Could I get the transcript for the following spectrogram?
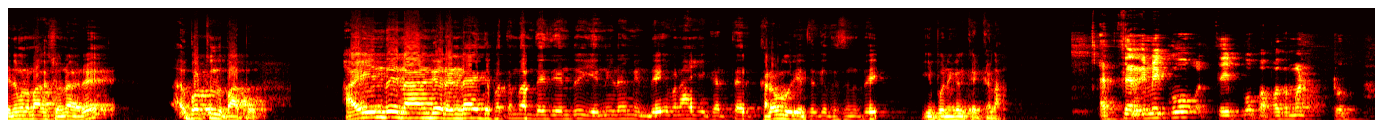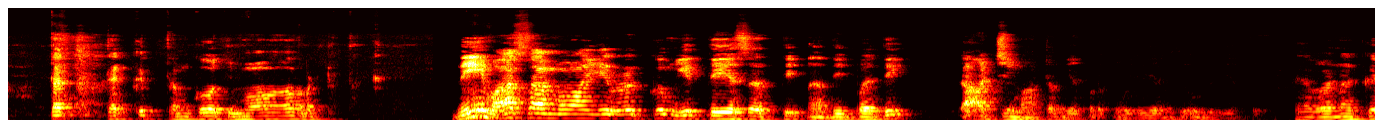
இது மூலமாக சொன்னார் பொறுத்து வந்து பார்ப்போம். ஐந்து நான்கு ரெண்டாயிரத்தி பத்தொன்பதாம் தேதி என்று என்னிடம் என் தேவநாயகி கர்த்தர் கடவுள் உரிய திருக்க தரிசனத்தை இப்போ நீங்கள் கேட்கலாம். அத்தரிமைக்கோ தெப்போ தக் தக்கு தம் தம்கோ திமோதமட்டு நீ வாசமாயிருக்கும் இத்தேசத்தின் அதிபதி. ஆட்சி மாற்றம் ஏற்படும். உறுதியானது உறுதியானது அவனுக்கு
